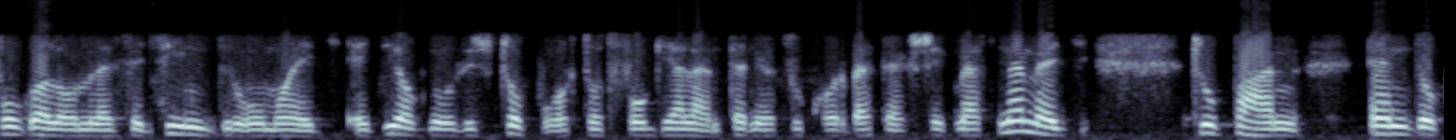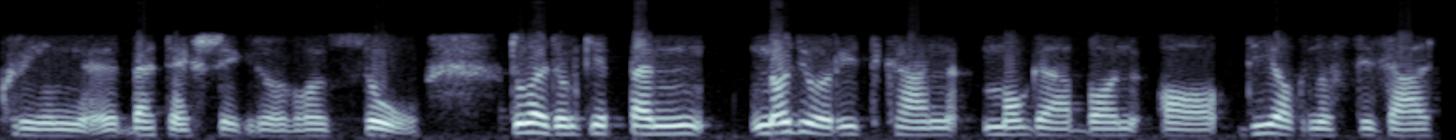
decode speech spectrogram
fogalom lesz, egy szindróma, egy, egy diagnózis csoportot fog jelenteni a cukorbetegség, mert nem egy csupán endokrin betegségről van szó. Tulajdonképpen nagyon ritkán magában a diagnosztizált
